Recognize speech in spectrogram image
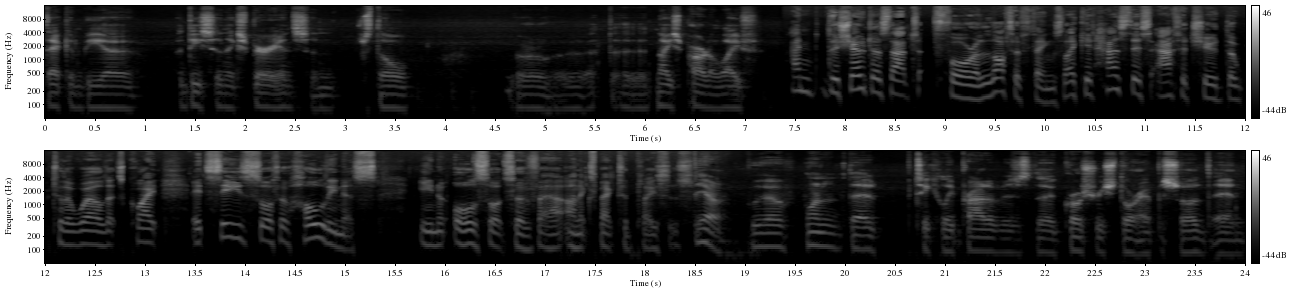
that can be a, a decent experience and still uh, a nice part of life. And the show does that for a lot of things. Like it has this attitude to the world that's quite, it sees sort of holiness in all sorts of uh, unexpected places. Yeah, well, one that I'm particularly proud of is the grocery store episode and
